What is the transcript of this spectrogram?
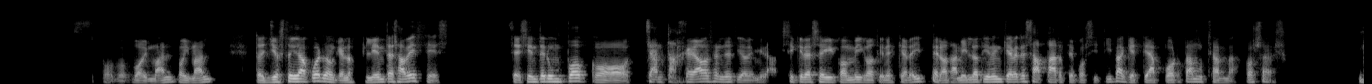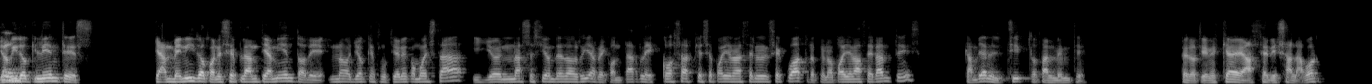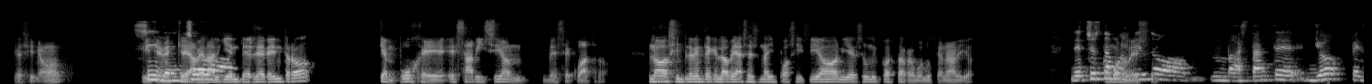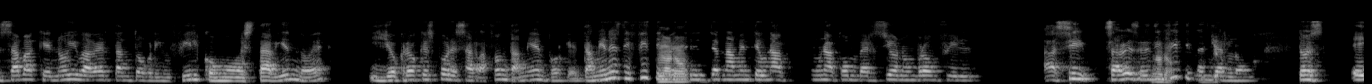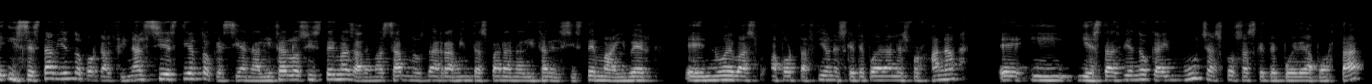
voy mal, voy mal. Entonces yo estoy de acuerdo en que los clientes a veces se sienten un poco chantajeados en el sentido de, mira, si quieres seguir conmigo tienes que ir, pero también lo tienen que ver esa parte positiva que te aporta muchas más cosas. Yo he habido clientes que han venido con ese planteamiento de, no, yo que funcione como está, y yo en una sesión de dos días de contarle cosas que se podían hacer en ese 4 que no podían hacer antes, cambian el chip totalmente. Pero tienes que hacer esa labor, que si no, tienes que haber alguien desde dentro que empuje esa visión de ese 4. No simplemente que lo veas es una imposición y es un impuesto revolucionario. De hecho, estamos viendo bastante. Yo pensaba que no iba a haber tanto Greenfield como está habiendo, ¿eh? Y yo creo que es por esa razón también, porque también es difícil meter internamente una, una conversión, un brownfield así, ¿sabes? Es difícil venderlo. Entonces, eh, y se está viendo porque al final sí es cierto que si analizas los sistemas, además SAP nos da herramientas para analizar el sistema y ver eh, nuevas aportaciones que te puede dar el Esforjana, eh, y, y, estás viendo que hay muchas cosas que te puede aportar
